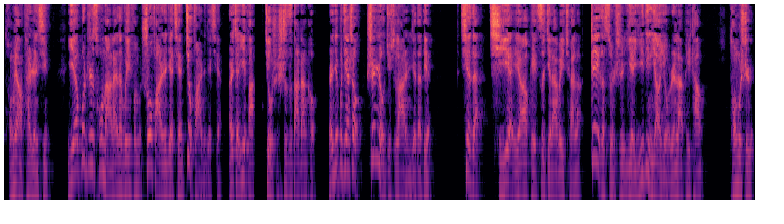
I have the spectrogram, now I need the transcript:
同样太任性，也不知从哪来的威风，说罚人家钱就罚人家钱，而且一罚就是狮子大张口，人家不接受，伸手就去拉人家的电。现在企业也要给自己来维权了，这个损失也一定要有人来赔偿，同时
